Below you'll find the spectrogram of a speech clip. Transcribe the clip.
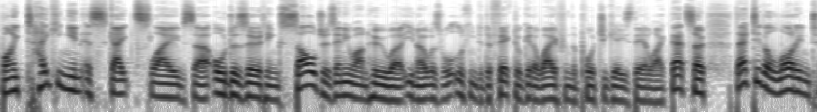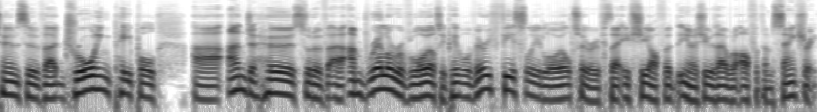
by taking in escaped slaves uh, or deserting soldiers, anyone who uh, you know was looking to defect or get away from the Portuguese there like that. So that did a lot in terms of uh, drawing people uh, under her sort of uh, umbrella of loyalty. People were very fiercely loyal to her if they, if she offered you know she was able to offer them sanctuary.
